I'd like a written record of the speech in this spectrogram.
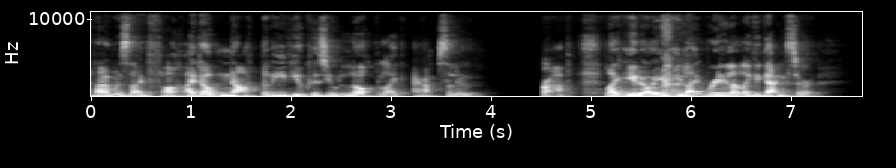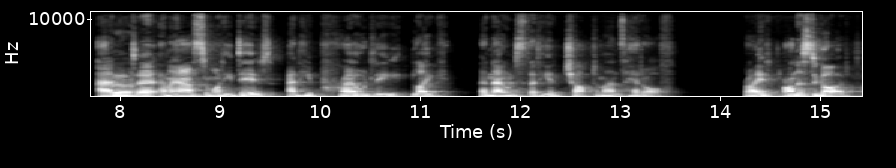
And I was like, fuck, I don't not believe you because you look like absolute crap. Like, you know, you, you like really look like a gangster. And, uh, and I asked him what he did. And he proudly like announced that he had chopped a man's head off. Right? Honest to God.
